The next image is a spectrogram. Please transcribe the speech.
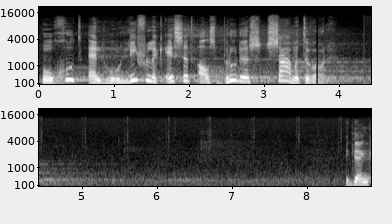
hoe goed en hoe liefelijk is het als broeders samen te wonen. Ik denk,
